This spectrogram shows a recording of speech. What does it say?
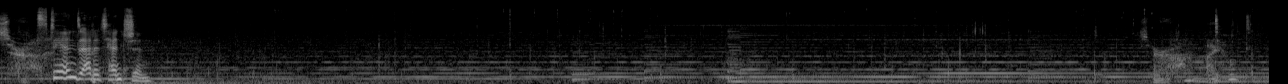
Sarah, Stand at attention. Sarah, I... Don't.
